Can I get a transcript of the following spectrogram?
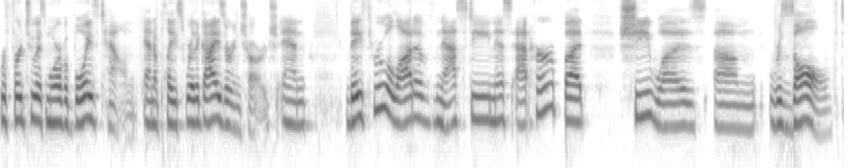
referred to as more of a boys' town and a place where the guys are in charge. And they threw a lot of nastiness at her, but she was um, resolved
